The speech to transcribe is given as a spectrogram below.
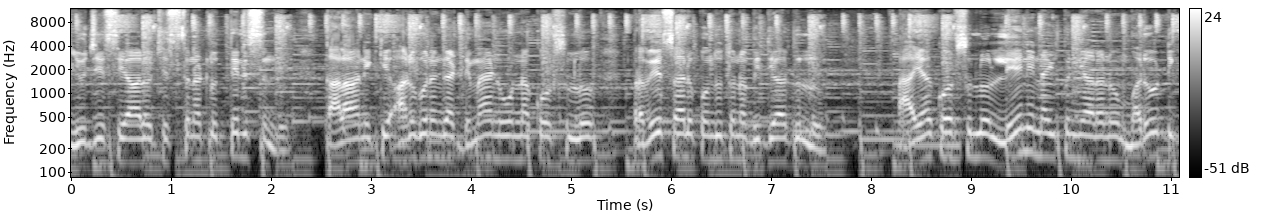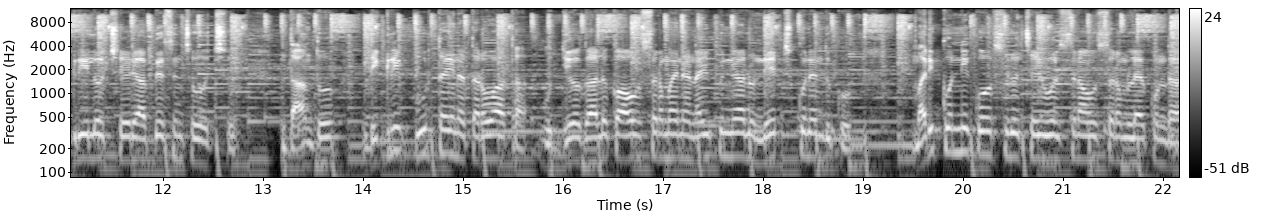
యూజీసీ ఆలోచిస్తున్నట్లు తెలిసింది. కాలానికి అనుగుణంగా డిమాండ్ ఉన్న కోర్సుల్లో ప్రవేశాలు పొందుతున్న విద్యార్థులు ఆయా కోర్సుల్లో లేని నైపుణ్యాలను మరో డిగ్రీలో చేరి అభ్యసించవచ్చు. దాంతో డిగ్రీ పూర్తయిన తర్వాత ఉద్యోగాలకు అవసరమైన నైపుణ్యాలు నేర్చుకునేందుకు మరికొన్ని కోర్సులు చేయవలసిన అవసరం లేకుండా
